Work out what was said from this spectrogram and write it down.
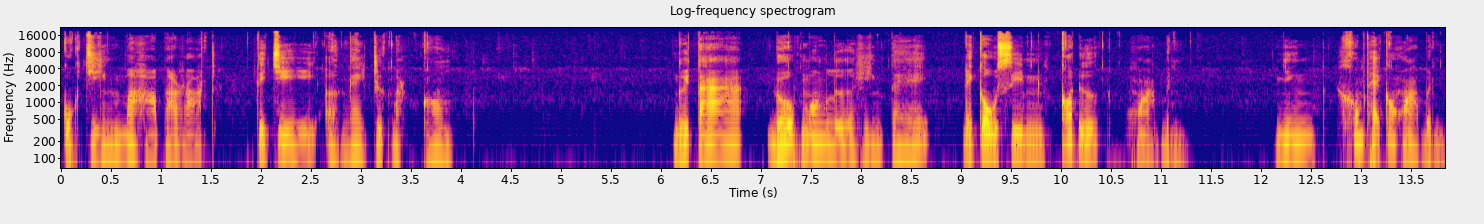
Cuộc chiến Mahabharat thì chỉ ở ngay trước mặt con. Người ta đốt ngọn lửa hiến tế để cầu xin có được hòa bình. Nhưng không thể có hòa bình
